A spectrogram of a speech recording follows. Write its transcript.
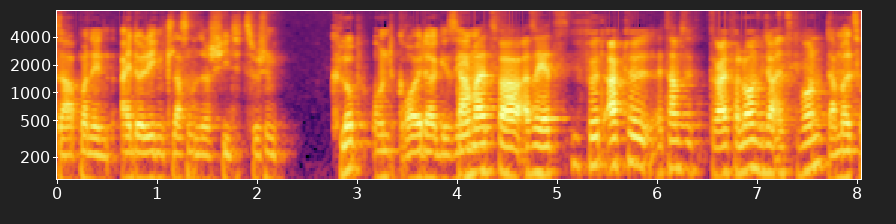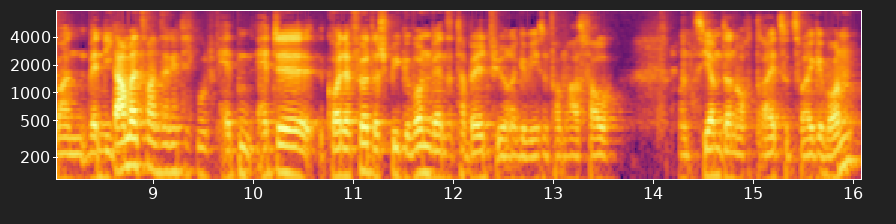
da hat man den eindeutigen Klassenunterschied zwischen Club und Gräuter gesehen. damals war, also jetzt führt aktuell, jetzt haben sie drei verloren, wieder eins gewonnen. Damals waren, wenn die Damals waren sie richtig gut. hätten, hätte Kräuter Fürth das Spiel gewonnen, wären sie Tabellenführer gewesen vom HSV. Und sie haben dann auch 3 zu 2 gewonnen.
